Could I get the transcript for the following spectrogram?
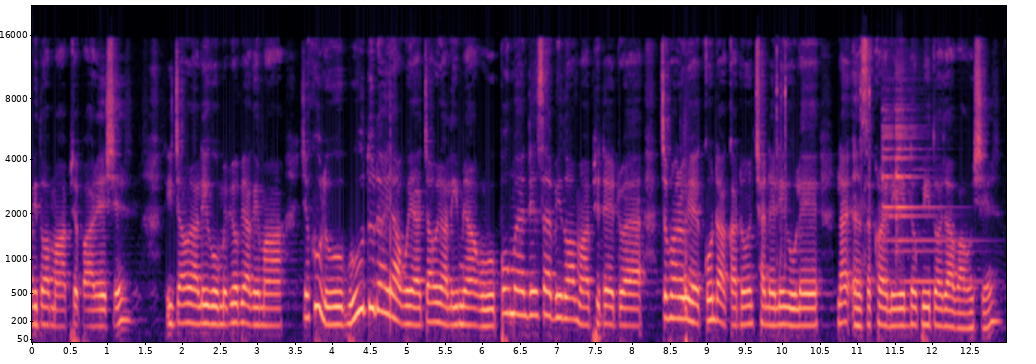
ပေးသွားမှာဖြစ်ပါတယ်ရှင်ဒီအကြောင်းအရာလေးကိုမပြောပြခင်မှာယခုလိုဘူးတုဒရဝေယအကြောင်းအရာလေးများကိုပုံမှန်တင်ဆက်ပေးသွားမှာဖြစ်တဲ့အတွက်ကျမတို့ရဲ့ကွန်တာကာတွန်း channel လေးကိုလည်း like and subscribe လေးလုပ်ပေးသွားကြပါအောင်ရှင်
